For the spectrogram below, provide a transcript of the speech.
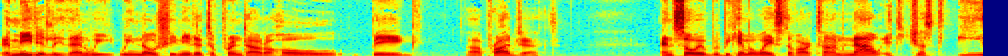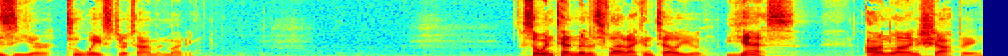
Immediately, then we we know she needed to print out a whole big uh, project, and so it became a waste of our time. Now it's just easier to waste your time and money. So in 10 minutes flat, I can tell you, yes, online shopping,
